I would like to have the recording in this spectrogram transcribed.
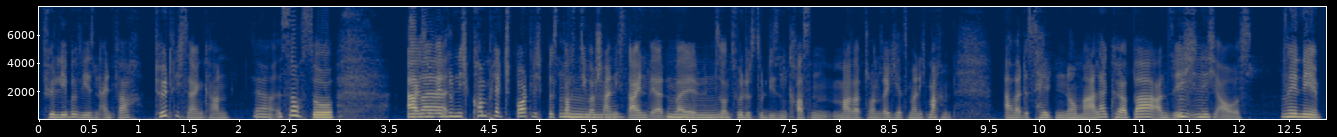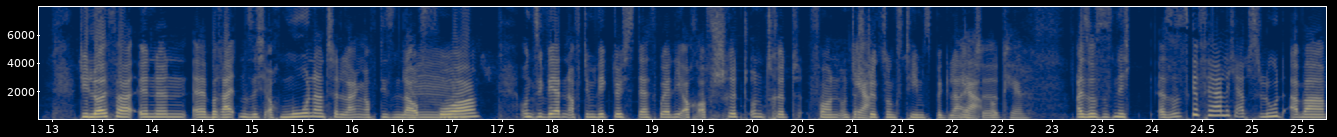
für Lebewesen einfach tödlich sein kann. Ja, ist auch so. Aber also wenn du nicht komplett sportlich bist, was die Mhm. wahrscheinlich sein werden, weil Mhm. sonst würdest du diesen krassen Marathon, sag ich jetzt mal, nicht machen. Aber das hält ein normaler Körper an sich Mhm. nicht aus. Nee, nee. Die LäuferInnen äh, bereiten sich auch monatelang auf diesen Lauf Mm. vor und sie werden auf dem Weg durchs Death Valley auch auf Schritt und Tritt von Unterstützungsteams begleitet. Ja, okay. Also es ist nicht, also es ist gefährlich, absolut, aber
